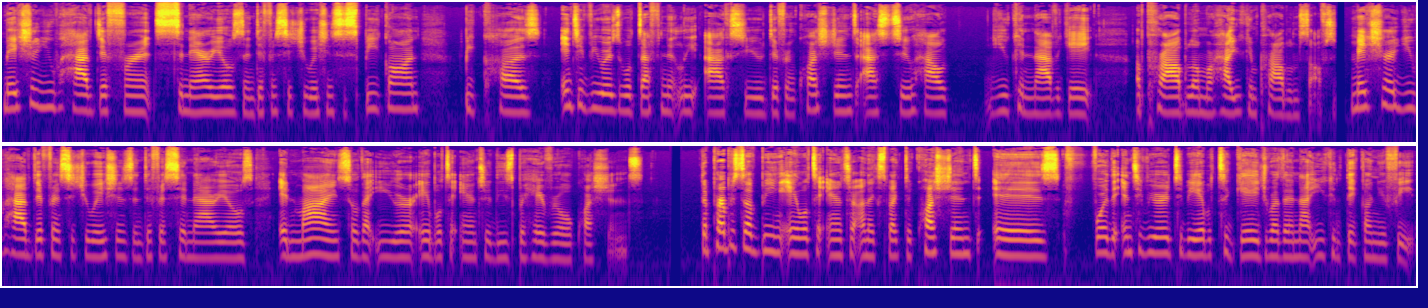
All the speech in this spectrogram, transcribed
Make sure you have different scenarios and different situations to speak on because interviewers will definitely ask you different questions as to how you can navigate a problem or how you can problem solve. So make sure you have different situations and different scenarios in mind so that you're able to answer these behavioral questions. The purpose of being able to answer unexpected questions is for the interviewer to be able to gauge whether or not you can think on your feet.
